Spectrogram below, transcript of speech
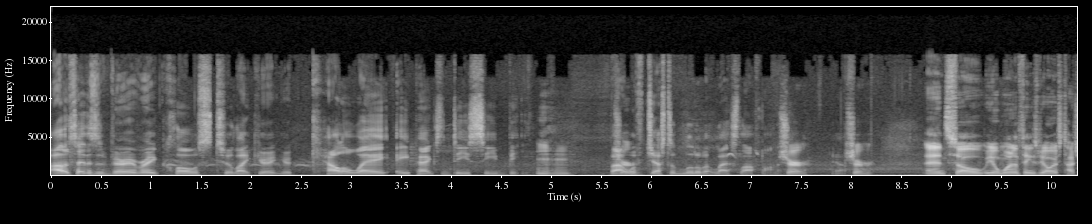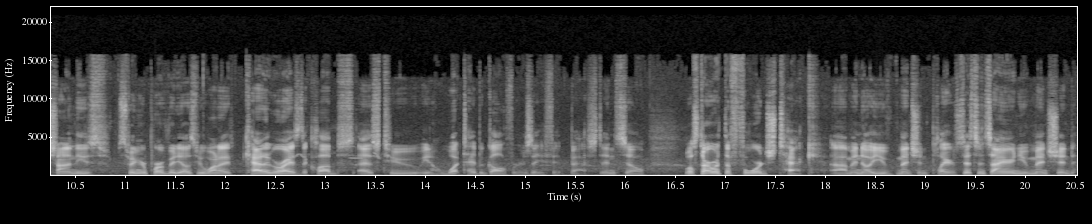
I would say this is very very close to like your your Callaway Apex DCB, Mm-hmm. but Sure. with just a little bit less loft on it. Sure, Yeah. sure. And so, you know, one of the things we always touch on in these swing report videos, we want to categorize the clubs as to, you know, what type of golfers they fit best. And so, we'll start with the Forged Tec. Um, I know you've mentioned player's distance iron. You mentioned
